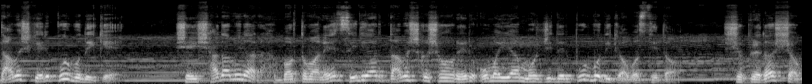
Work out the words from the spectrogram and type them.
দামেস্কের পূর্ব দিকে। সেই সাদা মিনার বর্তমানে সিরিয়ার দামেস্ক শহরের ওমাইয়া মসজিদের পূর্ব দিকে অবস্থিত। সুপ্রিয় দর্শক,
